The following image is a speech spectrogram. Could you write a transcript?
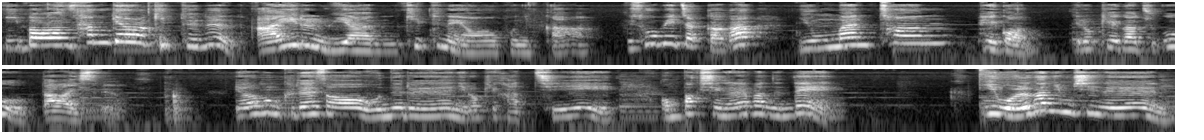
이번 3개월 키트는 아이를 위한 키트네요 보니까. 소비자가가 61,100원 이렇게 해가지고 나와 있어요. 여러분 그래서 오늘은 이렇게 같이 언박싱을 해봤는데 이 월간 임신은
